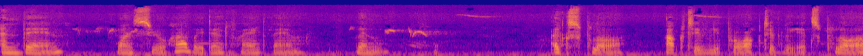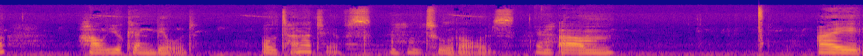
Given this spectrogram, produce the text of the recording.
and then once you have identified them, then explore actively, proactively explore how you can build alternatives to those. Yeah. Um, I,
